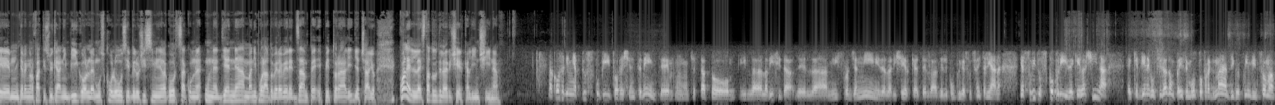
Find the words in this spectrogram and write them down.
che, che vengono fatti sui cani beagle muscolosi e velocissimi nella corsa con un DNA manipolato per avere zampe e pettorali di acciaio. Qual è il stato della ricerca lì in Cina? La cosa che mi ha più stupito recentemente mh, mm, c'è stata la visita del ministro Giannini della ricerca e della, delle pubbliche istruzioni italiana, mi ha stupito scoprire che la Cina eh, che viene considerata un paese molto pragmatico e quindi insomma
